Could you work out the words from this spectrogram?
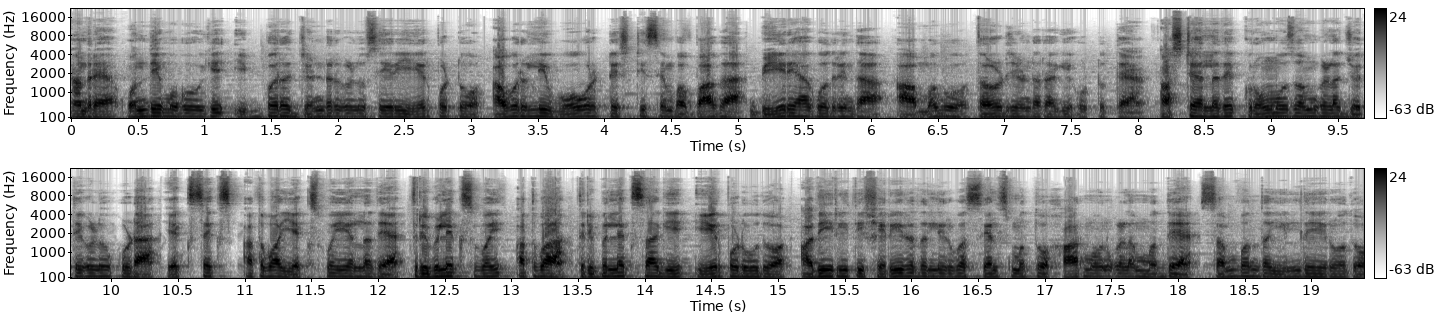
ಅಂದ್ರೆ ಒಂದೇ ಮಗುವಿಗೆ ಇಬ್ಬರ ಜೆಂಡರ್ಗಳು ಸೇರಿ ಏರ್ಪಟ್ಟು ಅವರಲ್ಲಿ ಓವರ್ ಟೆಸ್ಟಿಸ್ ಎಂಬ ಭಾಗ ಬೇರೆ ಆಗೋದ್ರಿಂದ ಆ ಮಗು ಥರ್ಡ್ ಜೆಂಡರ್ ಆಗಿ ಹುಟ್ಟುತ್ತೆ. ಅಷ್ಟೇ ಅಲ್ಲದೆ ಕ್ರೋಮೋಸೋಮ್ಗಳ ಜೊತೆಗಳು ಕೂಡ ಎಕ್ಸ್ ಎಕ್ಸ್ ಅಥವಾ ಎಕ್ಸ್ ವೈ ಅಲ್ಲದೆ ತ್ರಿಬಲ್ ಎಕ್ಸ್ ವೈ ಅಥವಾ ತ್ರಿಬಲ್ ಎಕ್ಸ್ ಆಗಿ ಏರ್ಪಡುವುದು ಅದೇ ರೀತಿ ಶರೀರದಲ್ಲಿರುವ ಸೆಲ್ಸ್ ಮತ್ತು ಹಾರ್ಮೋನ್ಗಳ ಮಧ್ಯೆ ಸಂಬಂಧ ಇಲ್ಲದೆ ಇರೋದು.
